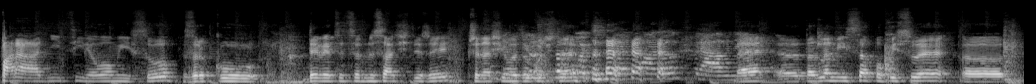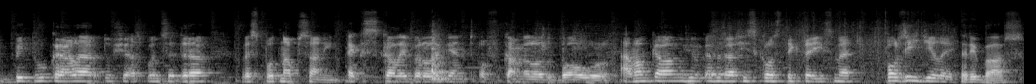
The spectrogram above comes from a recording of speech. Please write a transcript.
parádní cínovou mísu z roku 974 před naším letopočtem. Správně. Ne, eh, tahle mísa popisuje uh, bitvu krále Artuše, aspoň se teda ve spot napsaný. Excalibur Legend of Camelot Bowl. A mamka vám může ukázat další sklosty, které jsme pořídili. Tady bař.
